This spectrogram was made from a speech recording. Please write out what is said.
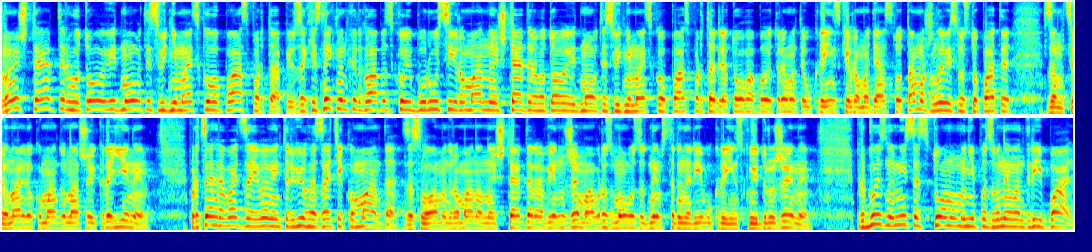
Нойштеттер готовий відмовитись від німецького паспорта. Півзахисник Мюнхенглабецької Борусії Роман Нойштеттер готовий відмовитись від німецького паспорта для того, аби отримати українське громадянство та можливість виступати за національну команду нашої країни. Про це гравець заявив в інтерв'ю газеті Команда. За словами Романа Нойштеттера, він вже мав розмову з одним з тренерів української дружини. Приблизно місяць тому мені подзвонив Андрій Баль.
